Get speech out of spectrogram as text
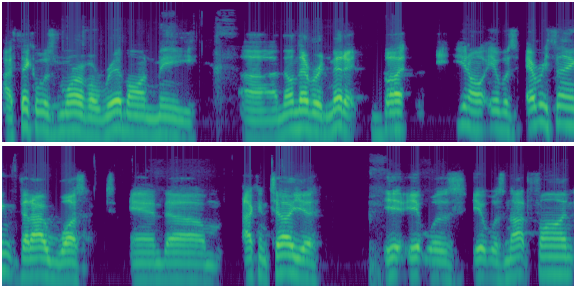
I think it was more of a rib on me Uh, they'll never admit it, but you know, it was everything that I wasn't, and um, I can tell you, it, it was it was not fun,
